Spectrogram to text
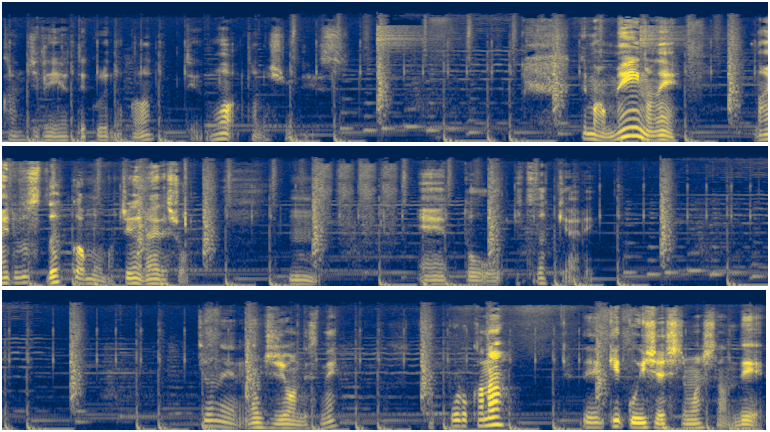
感じでやってくるのかなっていうのは楽しみです。で、まあメインのね、ナイトスダックはもう間違いないでしょう。うん。えっ、ー、と、いつだっけあれ。去年の G1 ですね。札幌かなで、結構いい試合してましたんで、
